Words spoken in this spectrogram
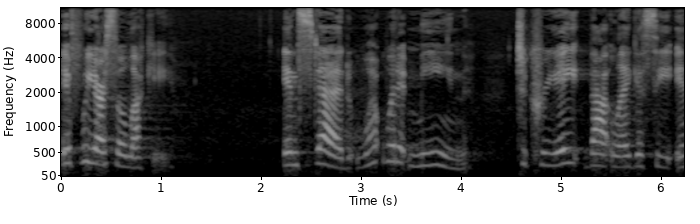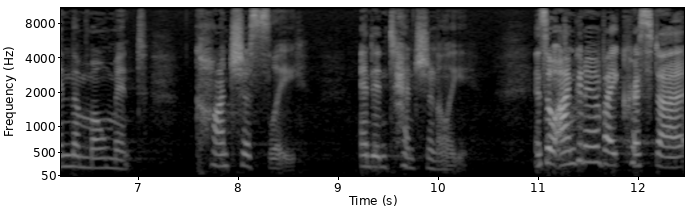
If we are so lucky. Instead, what would it mean to create that legacy in the moment, consciously and intentionally? And so I'm going to invite Krista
